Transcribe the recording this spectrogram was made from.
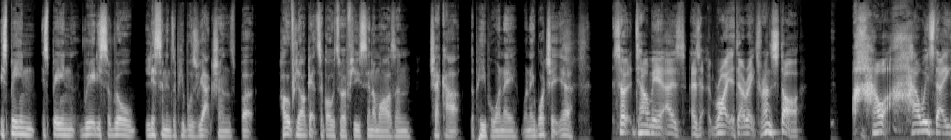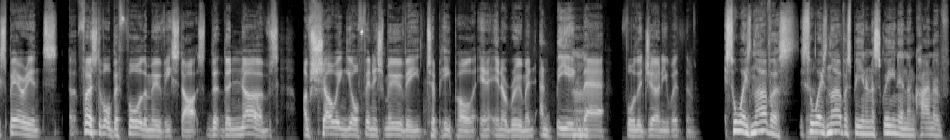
It's been it's been really surreal listening to people's reactions. But hopefully, I'll get to go to a few cinemas and check out the people when they when they watch it. Yeah. So tell me, as as writer, director, and star, how how is that experience? Uh, first of all, before the movie starts, the the nerves of showing your finished movie to people in in a room and, and being mm. there for the journey with them. It's always nervous. It's yeah. always nervous being in a screening and kind of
